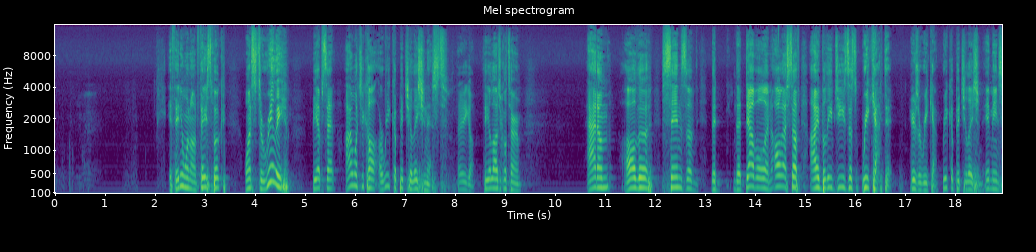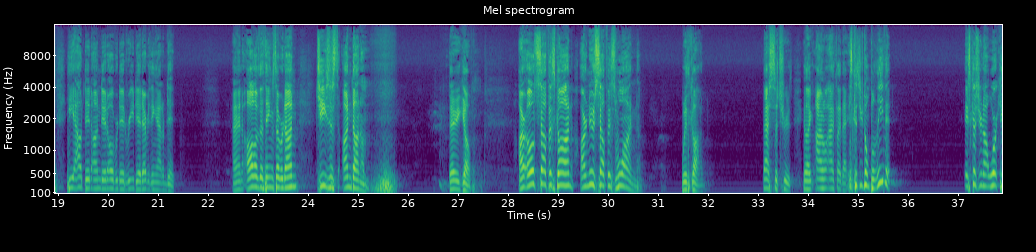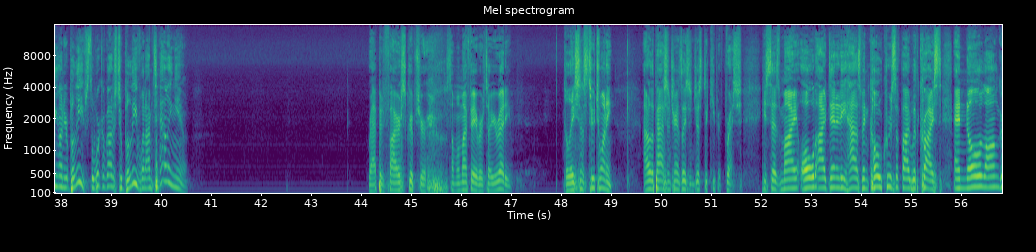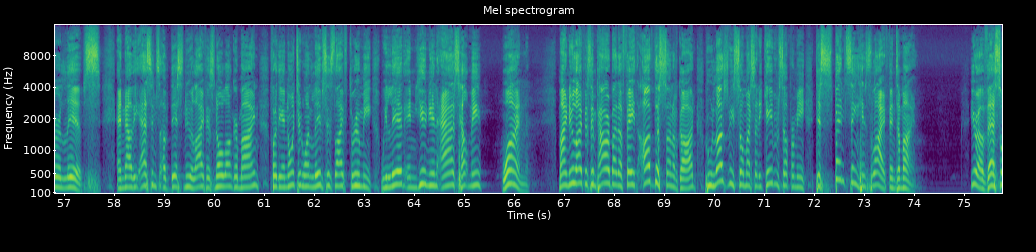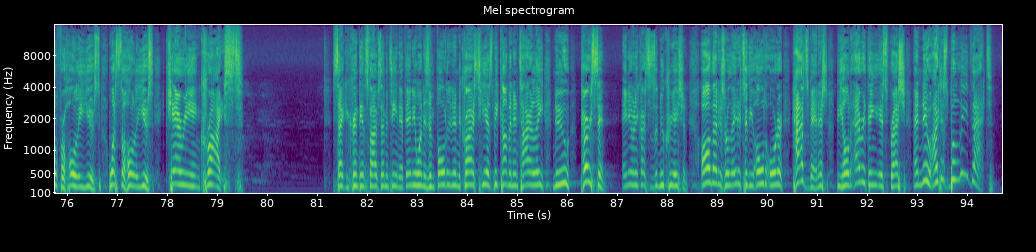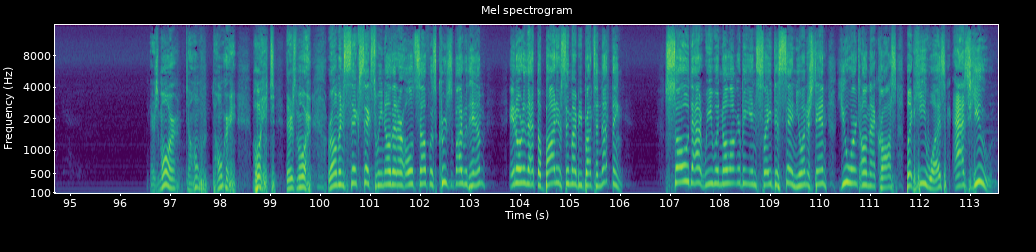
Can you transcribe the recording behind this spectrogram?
If anyone on Facebook wants to really be upset, I want you to call a recapitulationist. There you go. Theological term. Adam all the sins of the, the devil and all that stuff, I believe Jesus recapped it. Here's a recap recapitulation. It means he outdid, undid, overdid, redid everything Adam did. And all of the things that were done, Jesus undone them. There you go. Our old self is gone, our new self is one with God. That's the truth. You're like, I don't act like that. It's because you don't believe it. It's because you're not working on your beliefs. The work of God is to believe what I'm telling you. Rapid fire scripture. Some of my favorites. Are you ready? Galatians 2:20. Out of the Passion Translation just to keep it fresh. He says, "My old identity has been co-crucified with Christ and no longer lives. And now the essence of this new life is no longer mine, for the anointed one lives his life through me. We live in union as help me one." My new life is empowered by the faith of the Son of God who loves me so much that he gave himself for me, dispensing his life into mine. You're a vessel for holy use. What's the holy use? Carrying Christ. 2 Corinthians 5:17 If anyone is enfolded into Christ, he has become an entirely new person. Anyone in Christ is a new creation. All that is related to the old order has vanished. Behold, everything is fresh and new. I just believe that. There's more. Don't don't worry. Wait, there's more. Romans 6 6. We know that our old self was crucified with him in order that the body of sin might be brought to nothing, so that we would no longer be enslaved to sin. You understand? You weren't on that cross, but he was as you.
